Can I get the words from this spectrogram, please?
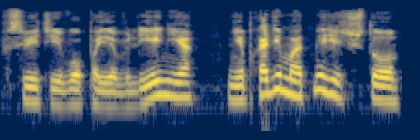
в свете его появления, необходимо отметить, что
